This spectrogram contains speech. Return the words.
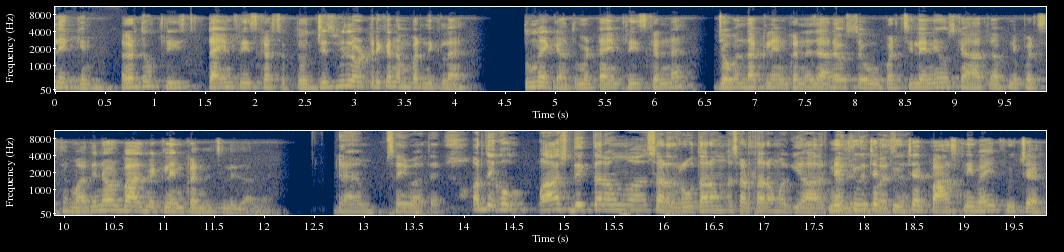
लेकिन अगर तुम फ्रीज टाइम फ्रीज कर सकते हो जिस भी लॉटरी का नंबर निकला है तुम्हें क्या तुम्हें टाइम फ्रीज करना है? जो बंदा क्लेम करने जा रहा है उससे वो पर्ची लेनी है उसके हाथ में अपनी पर्ची थमा देना है और बाद में क्लेम करने चले जाना है। डैम सही बात है। और देखो पास्ट देखता रहूँगा सड़ रोता रहूँगा सड़ता रहूँगा कि यार नहीं फ्यूचर फ्यूचर पास्ट नहीं भाई फ्यूचर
